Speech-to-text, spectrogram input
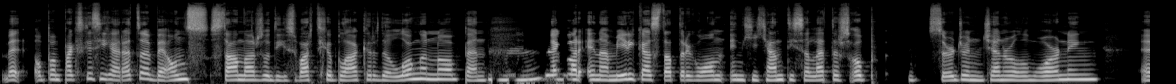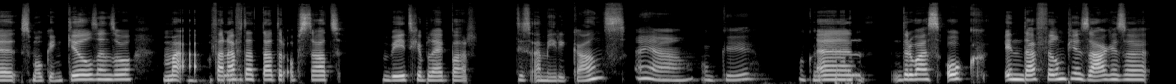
bij- op een pakje sigaretten bij ons staan daar zo die zwartgeblakerde longen op. En Mhm. blijkbaar in Amerika staat er gewoon in gigantische letters op Surgeon General Warning, eh, smoking kills en zo. Maar vanaf dat dat erop staat, weet je blijkbaar, het is Amerikaans. Ah ja, oké. Oké. En er was ook, in dat filmpje zagen ze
